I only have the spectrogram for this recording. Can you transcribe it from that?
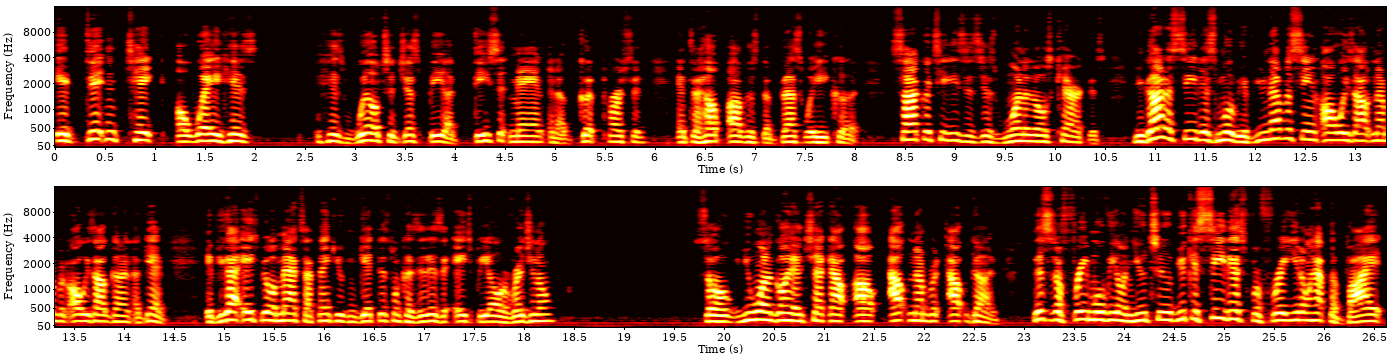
it didn't take away his his will to just be a decent man and a good person and to help others the best way he could. Socrates is just one of those characters. You got to see this movie. If you've never seen Always Outnumbered, Always Outgunned, again, if you got HBO Max, I think you can get this one because it is an HBO original. So you want to go ahead and check out, out Outnumbered, Outgunned. This is a free movie on YouTube. You can see this for free. You don't have to buy it.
